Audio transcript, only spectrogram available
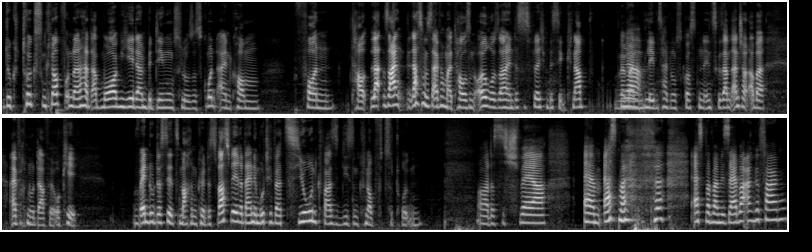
du drückst einen Knopf und dann hat ab morgen jeder ein bedingungsloses Grundeinkommen von la sagen, lassen wir es einfach mal 1000 Euro sein. Das ist vielleicht ein bisschen knapp, wenn ja. man Lebenshaltungskosten insgesamt anschaut, aber einfach nur dafür, okay. Wenn du das jetzt machen könntest, was wäre deine Motivation, quasi diesen Knopf zu drücken? Oh, das ist schwer. Ähm, erstmal erst bei mir selber angefangen,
